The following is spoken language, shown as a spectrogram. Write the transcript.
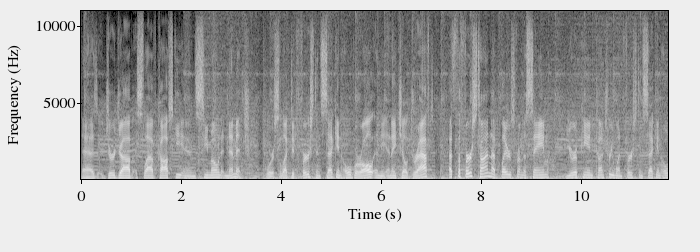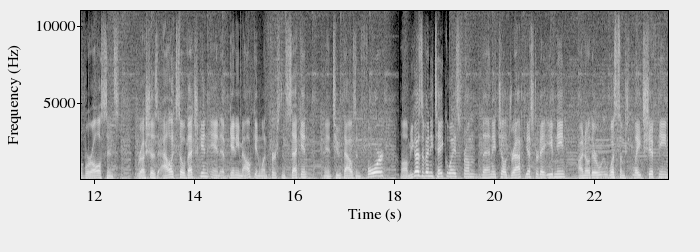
as Juraj Slafkovsky and Simon Nemec were selected first and second overall in the NHL draft. That's the first time that players from the same European country went first and second overall since Russia's Alex Ovechkin and Evgeny Malkin went first and second in 2004. Um, you guys have any takeaways from the NHL draft yesterday evening? I know there was some late shifting.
